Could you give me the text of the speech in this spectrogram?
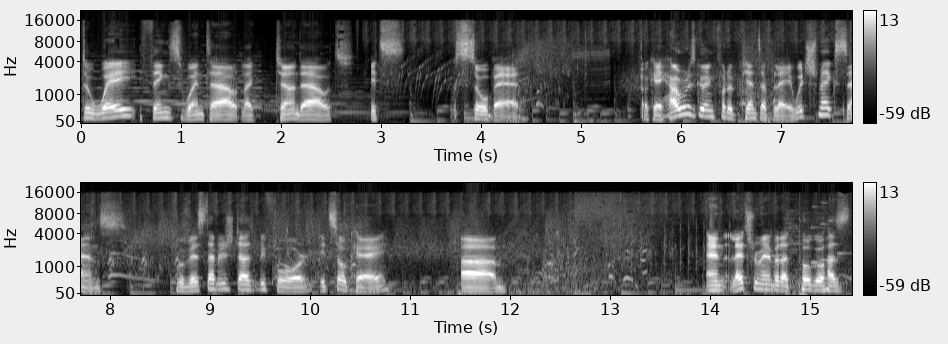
the way things went out, like turned out, it's so bad. Okay, Haru is going for the Pianta play, which makes sense. We've established that before, it's okay. Um, and let's remember that Pogo has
